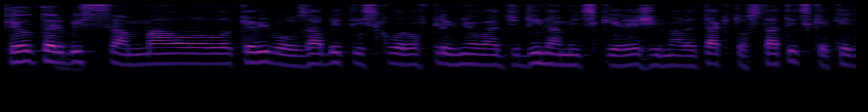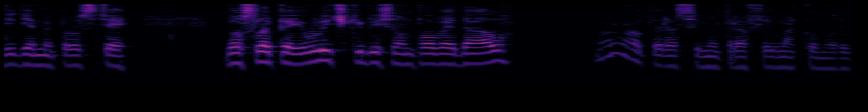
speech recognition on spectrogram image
Filter by sa mal, keby bol zabitý, skôr ovplyvňovať dynamický režim, ale takto statické, keď ideme proste do slepej uličky, by som povedal. No, teraz si mu trafil na komoru.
